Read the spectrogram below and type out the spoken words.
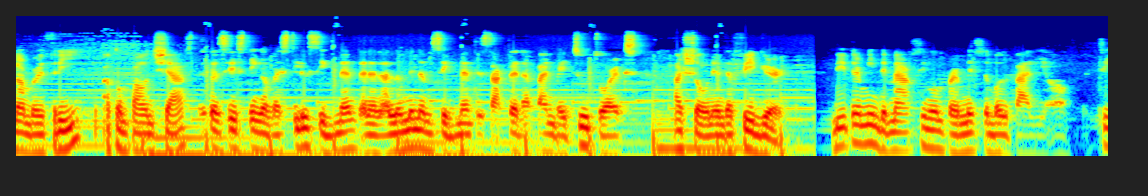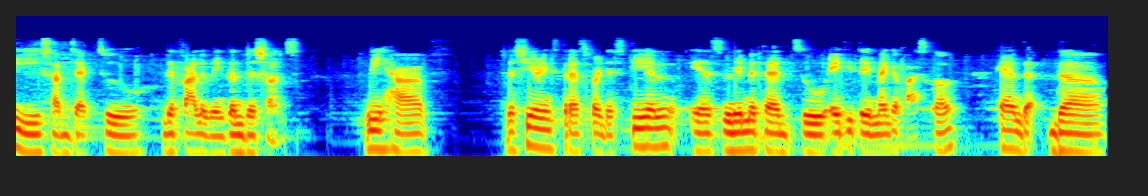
number 3. A compound shaft consisting of a steel segment and an aluminum segment is acted upon by two torques as shown in the figure. Determine the maximum permissible value of T subject to the following conditions. We have the shearing stress for the steel is limited to 83 megapascal and the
